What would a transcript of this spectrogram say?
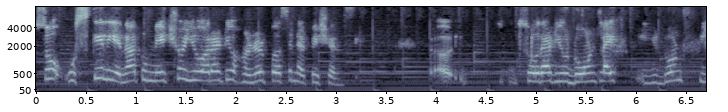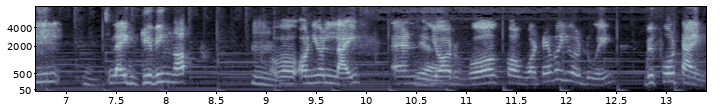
सो so, उसके लिए ना to make sure you are at your hundred percent efficiency that you don't like you don't feel like giving up hmm. uh, on your life and yeah. your work or whatever you're doing before time.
